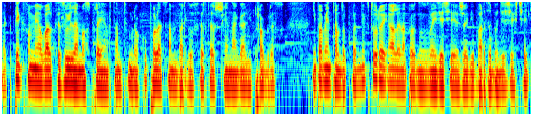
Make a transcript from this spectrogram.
Tak, piękną miał walkę z Willem Ospreyem w tamtym roku. Polecam bardzo serdecznie na gali Progress. Nie pamiętam dokładnie której, ale na pewno znajdziecie, jeżeli bardzo będziecie chcieli.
